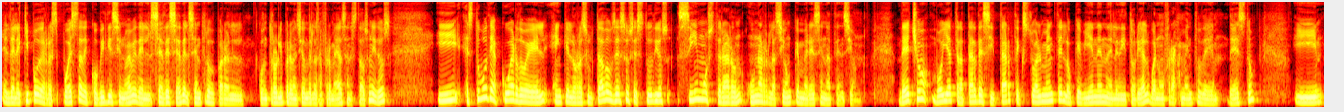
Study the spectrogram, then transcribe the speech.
el del equipo de respuesta de COVID-19 del CDC, del Centro para el Control y Prevención de las Enfermedades en Estados Unidos. Y estuvo de acuerdo él en que los resultados de esos estudios sí mostraron una relación que merecen atención. De hecho, voy a tratar de citar textualmente lo que viene en el editorial, bueno, un fragmento de, esto. Y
